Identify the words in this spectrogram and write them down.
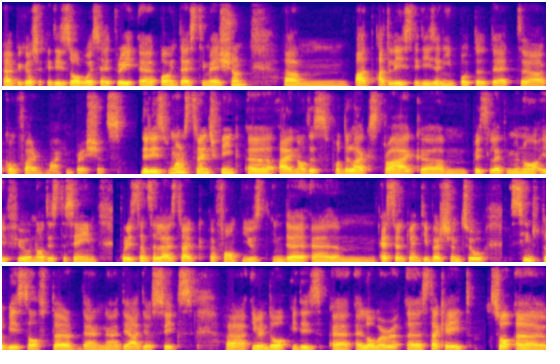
because it is always a three point estimation um, but at least it is an input that uh, confirm my impressions. There is one strange thing uh, I noticed for the Lightstrike, um, please let me know if you notice the same. For instance, the Lightstrike strike foam used in the um, SL20 version 2 seems to be softer than uh, the Adios 6, uh, even though it is a lower uh, stack height. So uh,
